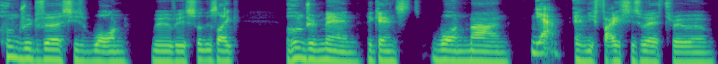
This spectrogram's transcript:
hundred versus one movies. So there's like hundred men against one man, Yeah. and he fights his way through them.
